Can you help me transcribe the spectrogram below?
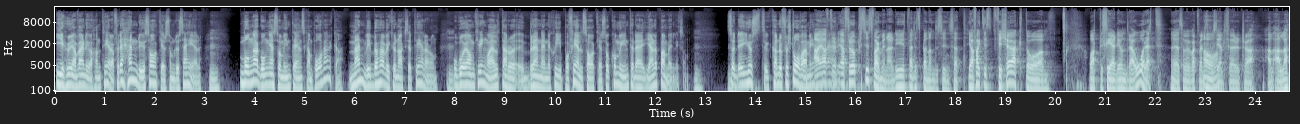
i hur jag väljer att hantera. För det händer ju saker som du säger. Mm. Många gånger som vi inte ens kan påverka. Men vi behöver kunna acceptera dem. Mm. Och går jag omkring och ältar och bränner energi på fel saker så kommer ju inte det hjälpa mig. Liksom. Så det är just, kan du förstå vad jag menar? Mm. Ja, jag, för, jag förstår precis vad du menar. Det är ett väldigt spännande synsätt. Jag har faktiskt försökt att, att applicera det under året, eh, som har varit väldigt Ja. speciellt för, tror jag, all, alla,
